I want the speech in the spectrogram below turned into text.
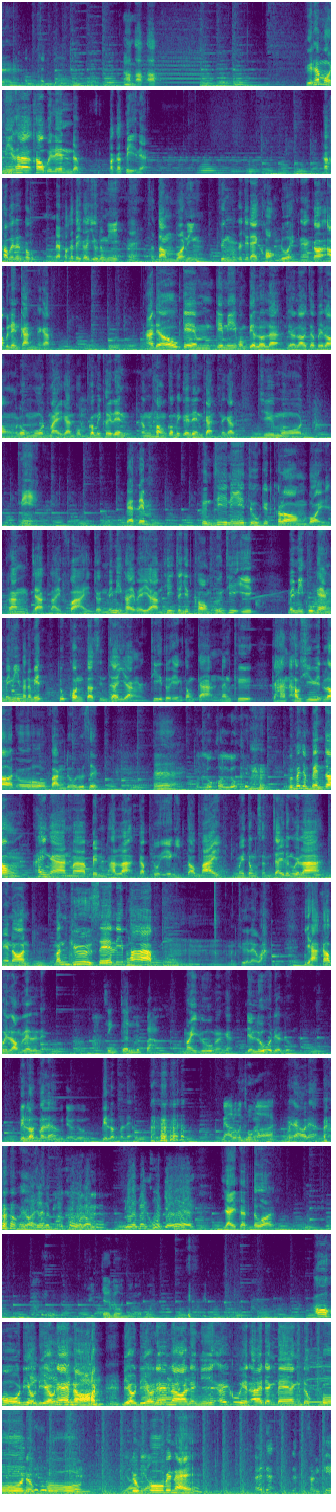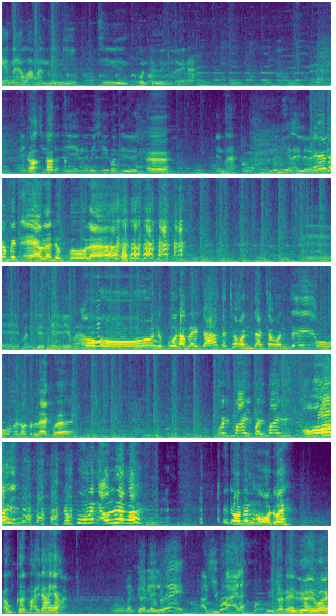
ออกออกออก คือถ้าโหมดนี้ถ้าเข้าไปเล่นแบบปกติเนี่ย ถ้าเข้าไปเล่นแบบแบบปกติก็อยู่ตรงนี้นะ Storm Warning ซึ่งมันก็จะได้ของด้วยนะก็เอาไปเล่นกันนะครับอะเดี๋ยวเกมเกมนี้ผมเปลี่ยนรถแล้ว เดี๋ยวเราจะไปลองลงโหมดใหม่กัน ผมก็ไม่เคยเล่น น้องๆก็ไม่เคยเล่นกันนะครับ ชื่อโหมดนี่แบดเลมพื้นที่นี้ถูกยึดครองบ่อยครั้งจากหลายฝ่าย จนไม่มีใครพยายามที่จะยึดครองพื้นที่อีก ไม่มีคู่แข่งไม่มีพันธมิตร ทุกคนตัดสินใจอย่างที่ตัวเองต้องการ นั่นคือการเอาชีวิตรอด โอ้โห ฟังดูรู้สึก เออคนลุกคนลุก คุณไม่จำเป็นต้องให้งานมาเป็นภาระกับตัวเองอีกต่อไป ไม่ต้องสนใจเรื่องเวลาแน่นอน มันคือเสรีภาพอื้อหือมันคืออะไรวะ อยากเข้าไปลองเล่นแล้วเนี่ยซิงเกิลหรือเปล่า ไม่รู้เหมือนกัน เดี๋ยวรู้ เดี๋ยวรู้ เปลี่ยนรถมาแล้ว เดี๋ยวรู้ เปลี่ยนรถมาแล้ว ไม่เอารถบรรทุกแล้วเหรอไม่เอาแล้ว ไม่ไหวเรืแล้อวเป็นพักโคตรหรอกเรือนเป็นโคตรเยอะเลยใหญ่แต่ตัว เจอโดนยิงระเบิดโอ้โห เดียวเดียวๆแน่นอน เดียวเดียวๆแน่นอนอย่างนี้ เอ้ย กูเห็นอะไรแดงๆ ดุกฟูดุกฟูเดี๋ยวดุกเดี๋ยวฟูไปไหน เอ้ยเดี๋ยวเดี๋ยวสังเกตนะว่ามันไม่มีชื่อคนอื่นเลยนะ ไม่ก็มีชื่ก็ อตัวเองไม่มีชื่อคนอื่น เออ เห็นปะมันไม่มีอะไรเลย เอ๊ะทำเป็นแอบแล้วดุกฟูเหรอ เอ๊ะมันคือเสรีภาพโอ้โหดุกฟูทำอะไรจ้าจะชนจะชนเอ้ยโอ้โหรถมันแรงเว้ยโอ้ยไหม้ไฟไหม้โอ้ยดุกฟูแม่งเอาเรื่องวะไอ้โดนมันโหดเว้ย เอาเกิดใหม่ได้อะมันเกิดเรื่อยเอาชิบหายแล้ว เกิดได้เรื่อยเว้ย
